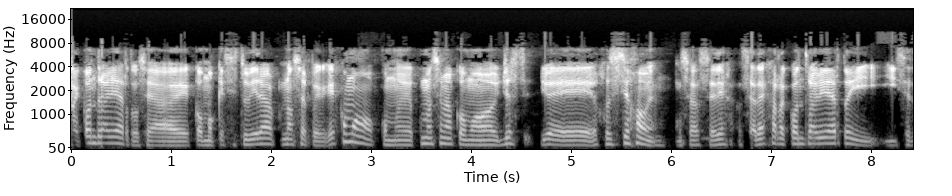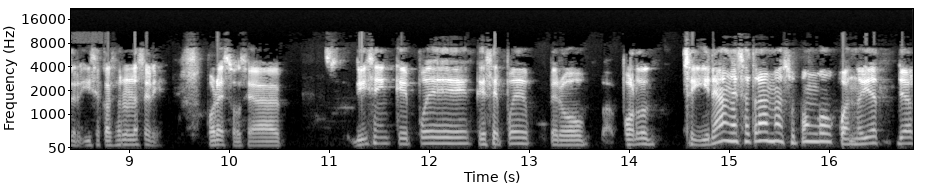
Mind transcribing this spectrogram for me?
recontra abierto, o sea, eh, como que si estuviera, no sé, pues, es como, como ¿cómo se llama? Como Just, eh, Justicia Joven, o sea, se deja, se deja recontra abierto y, y, se, y se canceló la serie. Por eso, o sea, dicen que puede, que se puede, pero por seguirán esa trama, supongo, cuando ya, ya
